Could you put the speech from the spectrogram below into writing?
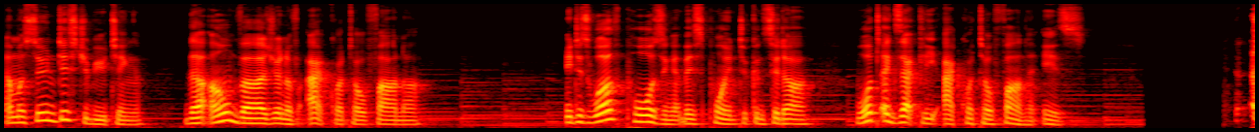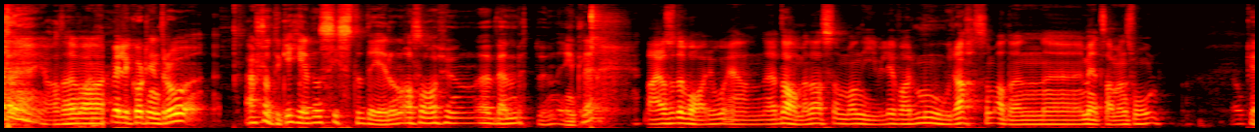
and were soon distributing their own version of Aqua Tofana. It is worth pausing at this point to consider what exactly Aqua Tofana is. Ja, det var veldig kort intro. Jeg skjønte ikke helt den siste delen. Altså, hun, Hvem møtte hun egentlig? Nei, altså det var jo en eh, dame da som angivelig var mora, som hadde en eh, medsammensvoren. Ok,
